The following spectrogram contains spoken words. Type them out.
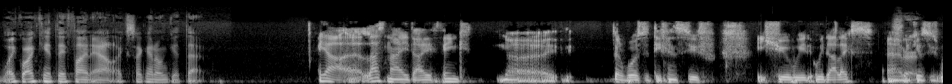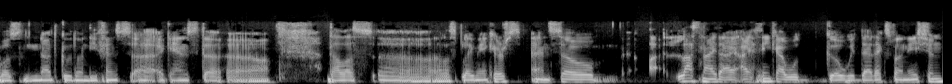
like why can't they find Alex? Like I don't get that. Yeah, uh, last night I think uh, there was a defensive issue with with Alex uh, Sure. because he was not good on defense uh, against uh, uh, Dallas uh, Dallas playmakers, and so uh, last night I, I think I would go with that explanation.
